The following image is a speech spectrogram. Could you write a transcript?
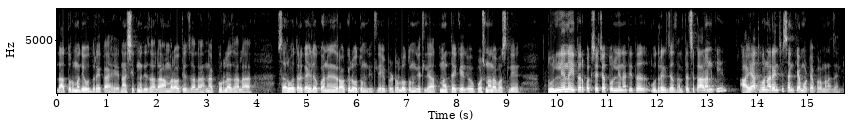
लातूरमध्ये उद्रेक आहे नाशिकमध्ये झाला अमरावतीत झाला नागपूरला झाला. सर्वत्र काही लोकांनी रॉकेल ओतून घेतले पेट्रोल ओतून घेतले आत्महत्या केली उपोषणाला बसले. तुलनेनं इतर पक्षाच्या तुलनेनं तिथं उद्रेक जा झाला. त्याचं कारण की आयात होणाऱ्यांची संख्या मोठ्या प्रमाणात झाली.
